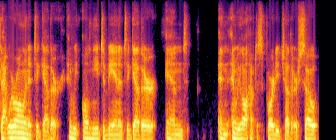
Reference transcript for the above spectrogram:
that we're all in it together and we all need to be in it together and, and, and we all have to support each other. So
